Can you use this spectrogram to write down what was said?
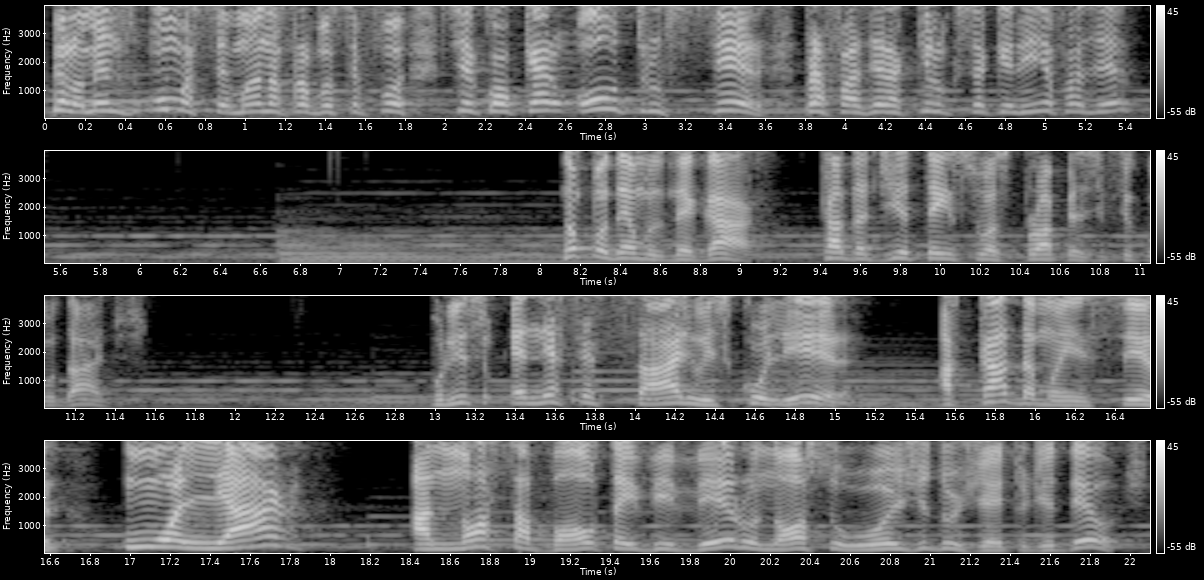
pelo menos uma semana para você for, ser qualquer outro ser para fazer aquilo que você queria fazer? Não podemos negar cada dia tem suas próprias dificuldades. Por isso é necessário escolher a cada amanhecer um olhar à nossa volta e viver o nosso hoje do jeito de Deus.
